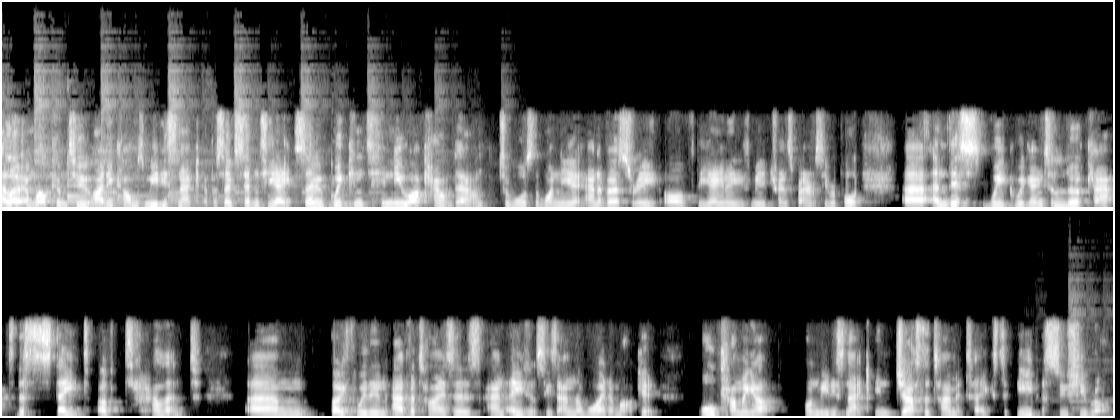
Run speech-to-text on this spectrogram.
Hello and welcome to ID Comms' Media Snack, episode 78. So we continue our countdown towards the one-year anniversary of the ANA's Media Transparency Report. Uh, and this week we're going to look at the state of talent, um, both within advertisers and agencies and the wider market, all coming up on Media Snack in just the time it takes to eat a sushi roll.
